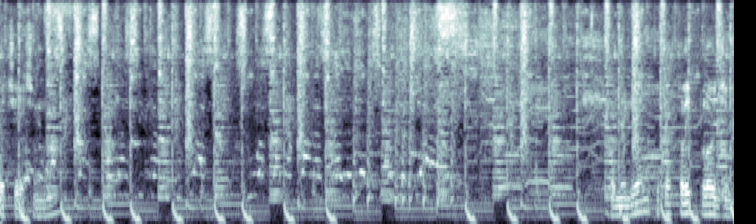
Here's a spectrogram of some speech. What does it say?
kecil semua. Kemudian kita klik login.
